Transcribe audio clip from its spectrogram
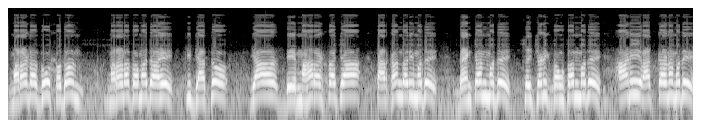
मराठा जो सदन मराठा समाज आहे की ज्याचं या दे महाराष्ट्राच्या कारखानदारीमध्ये बँकांमध्ये शैक्षणिक संस्थांमध्ये आणि राजकारणामध्ये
